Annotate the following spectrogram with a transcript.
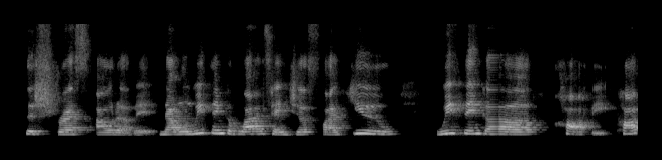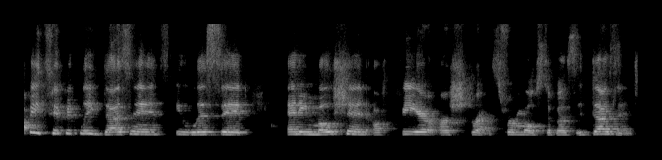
the stress out of it. Now, when we think of latte, just like you, we think of coffee. Coffee typically doesn't elicit an emotion of fear or stress for most of us. It doesn't.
